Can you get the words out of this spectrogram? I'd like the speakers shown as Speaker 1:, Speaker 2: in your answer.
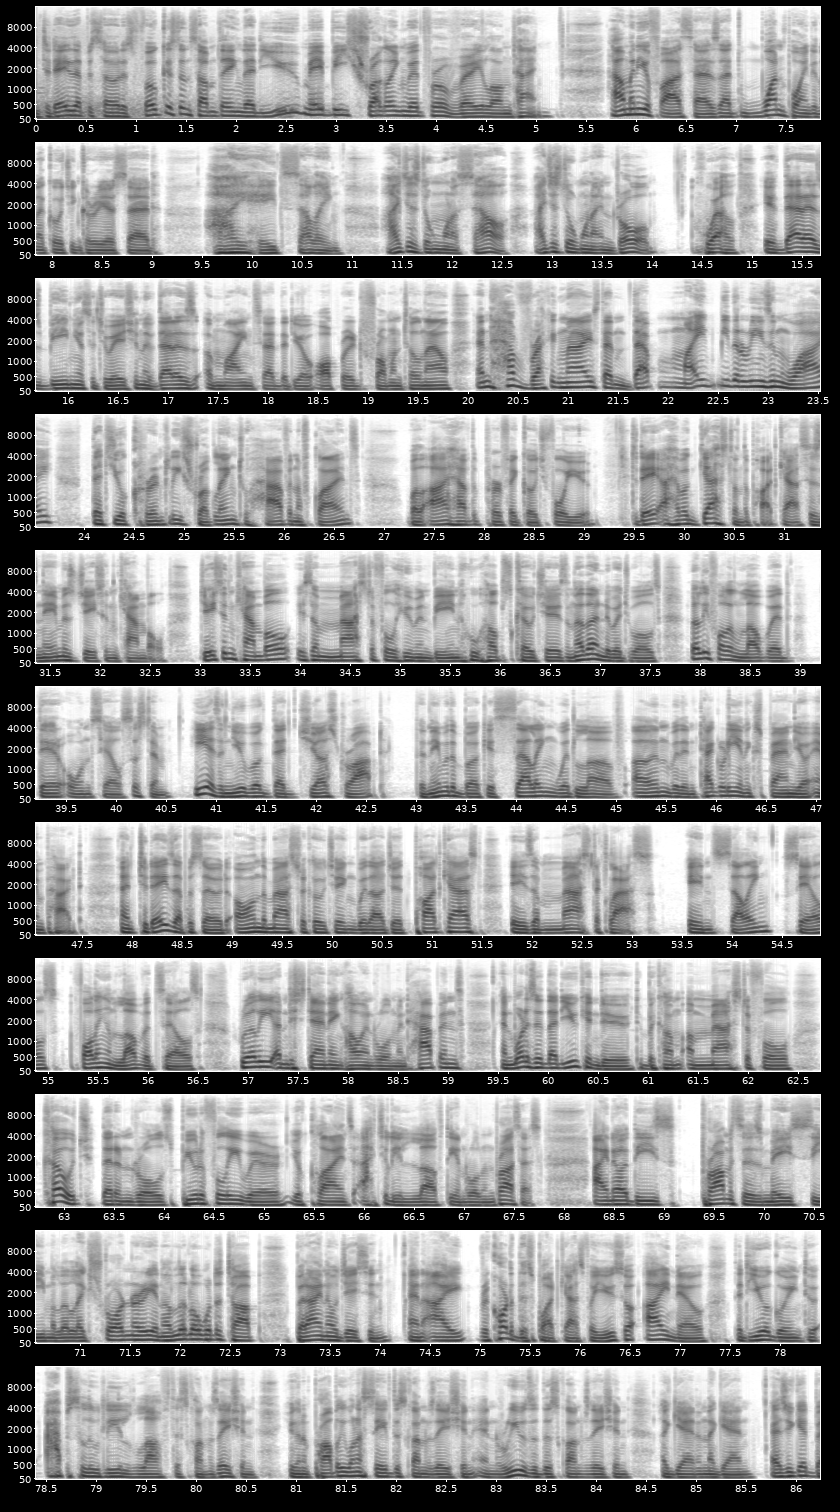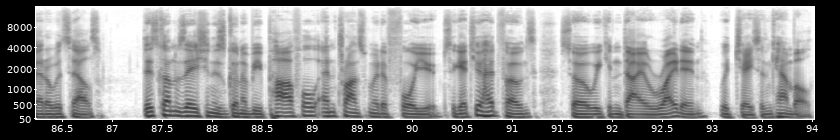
Speaker 1: And today's episode is focused on something that you may be struggling with for a very long time. How many of us has at one point in a coaching career said, I hate selling. I just don't want to sell. I just don't want to enroll. Well, if that has been your situation, if that is a mindset that you have operated from until now, and have recognized that that might be the reason why that you're currently struggling to have enough clients, well, I have the perfect coach for you. Today, I have a guest on the podcast. His name is Jason Campbell. Jason Campbell is a masterful human being who helps coaches and other individuals really fall in love with their own sales system. He has a new book that just dropped. The name of the book is Selling with Love Earn with Integrity and Expand Your Impact. And today's episode on the Master Coaching with Ajit podcast is a masterclass in selling, sales, falling in love with sales, really understanding how enrollment happens, and what is it that you can do to become a masterful coach that enrolls beautifully where your clients actually love the enrollment process. I know these promises may seem a little extraordinary and a little over the top, but I know Jason and I recorded this podcast for you. So I know that you are going to absolutely love this conversation. You're going to probably want to save this conversation and revisit this conversation again and again as you get better with sales. This conversation is going to be powerful and transformative for you. So get your headphones so we can dive right in with Jason Campbell.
